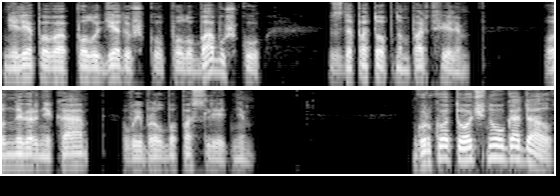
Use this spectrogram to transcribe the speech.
нелепого полудедушку-полубабушку с допотопным портфелем, он наверняка выбрал бы последним. Гурко точно угадал,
